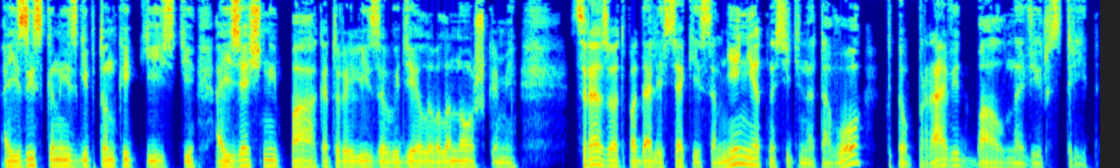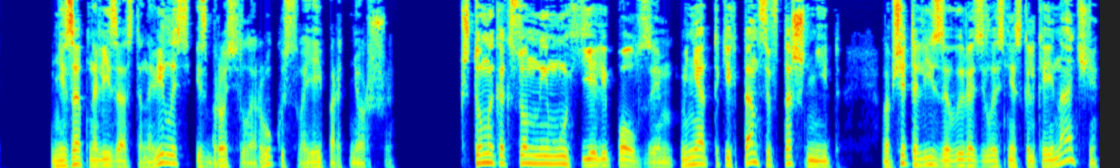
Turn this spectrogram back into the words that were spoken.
а изысканный изгиб тонкой кисти, а изящный па, который Лиза выделывала ножками. Сразу отпадали всякие сомнения относительно того, кто правит бал на Вир-стрит. Внезапно Лиза остановилась и сбросила руку своей партнерши. «Что мы как сонные мухи еле ползаем? Меня от таких танцев тошнит!» Вообще-то Лиза выразилась несколько иначе,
